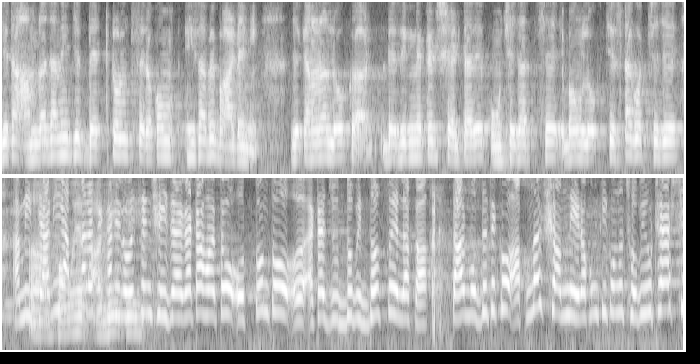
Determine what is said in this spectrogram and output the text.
যেটা আমরা জানি যে ডেথ টোল সেরকম হিসাবে বাড়েনি। যে কেননা লোক ডেজিগনেটেড শেল্টারে পৌঁছে যাচ্ছে এবং লোক চেষ্টা করছে যে আমি জানি আপনারা যেখানে রয়েছেন সেই জায়গাটা হয়তো অত্যন্ত একটা যুদ্ধ বিধ্বস্ত এলাকা। তার মধ্যে থেকেও আপনার সামনে এরকম কি কোনো ছবি উঠে আসছে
